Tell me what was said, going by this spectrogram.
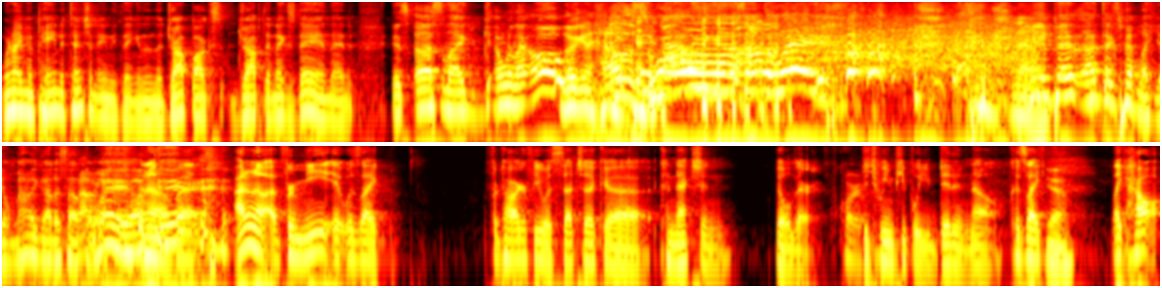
We're not even paying attention to anything, and then the Dropbox dropped the next day, and then it's us like, and we're like, "Oh, Looking hella okay, swole. Maui got us out the way." No. Me and Pep, I text Pep like, "Yo, Maui got us out Maui the way." Okay. No, but I don't know. For me, it was like photography was such like a connection builder of course. between people you didn't know. Because like, yeah, like how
